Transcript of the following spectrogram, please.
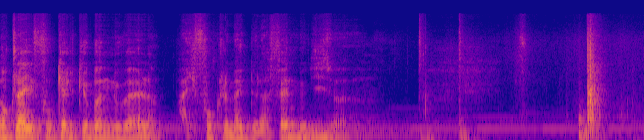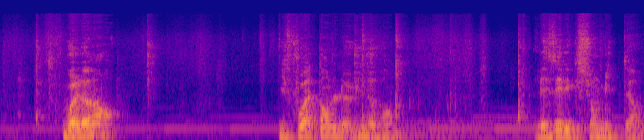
Donc là, il faut quelques bonnes nouvelles. Ah, il faut que le mec de la FED nous dise... Euh, Ou alors, il faut attendre le 8 novembre, les élections midterms.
